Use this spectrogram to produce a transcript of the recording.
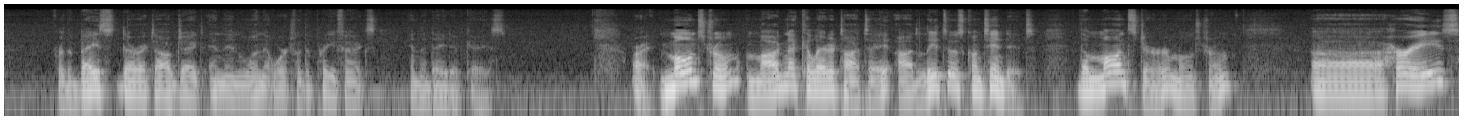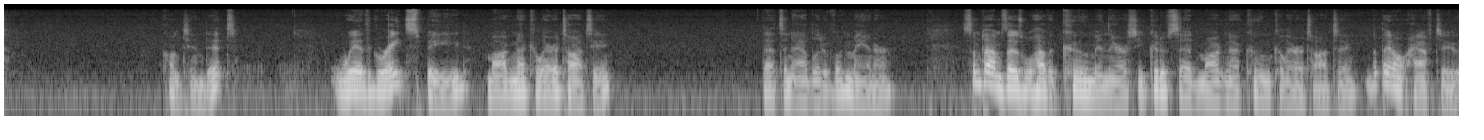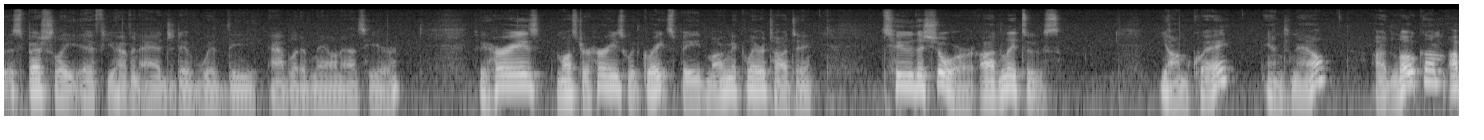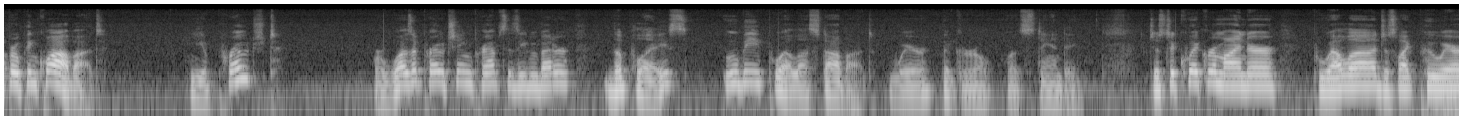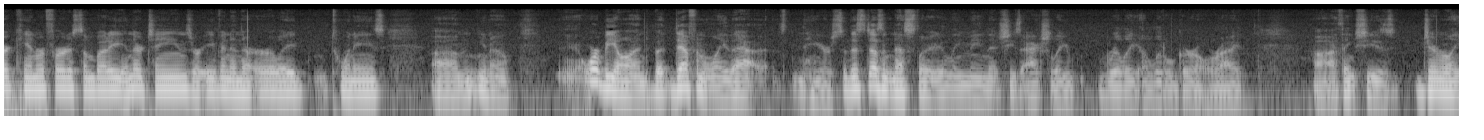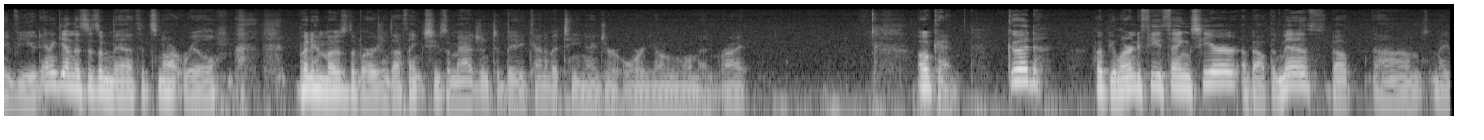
for the base direct object, and then one that works with the prefix in the dative case. All right, monstrum magna celeritate ad litus contendit. The monster, monstrum, uh, hurries contendit, with great speed, magna celeritate. That's an ablative of manner. Sometimes those will have a cum in there, so you could have said magna cum celeritate, but they don't have to, especially if you have an adjective with the ablative noun as here. So he hurries, monster hurries with great speed, magna celeritate, to the shore, ad litus. Jamque, and now, ad locum appropinquabat, he approached, or was approaching, perhaps is even better, the place, ubi puella stabat, where the girl was standing. Just a quick reminder, puella, just like puer, can refer to somebody in their teens or even in their early 20s, um, you know, or beyond, but definitely that here. So this doesn't necessarily mean that she's actually really a little girl, right? Uh, I think she's generally viewed, and again, this is a myth, it's not real, but in most of the versions, I think she's imagined to be kind of a teenager or a young woman, right? Okay, good. Hope you learned a few things here about the myth, about um, maybe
